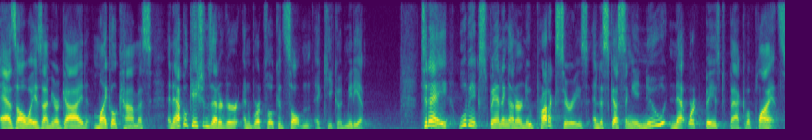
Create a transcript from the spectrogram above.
As always, I'm your guide, Michael Kammes, an applications editor and workflow consultant at KeyCode Media. Today, we'll be expanding on our new product series and discussing a new network-based backup appliance,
